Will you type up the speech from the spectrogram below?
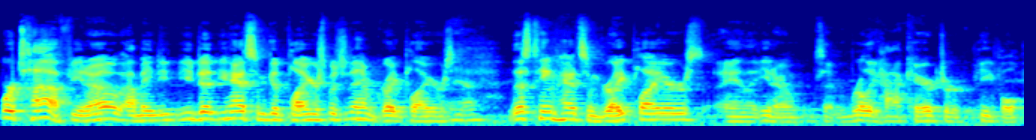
were tough. You know, I mean, you, you did you had some good players, but you didn't have great players. Yeah. This team had some great players, and you know, some really high character people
